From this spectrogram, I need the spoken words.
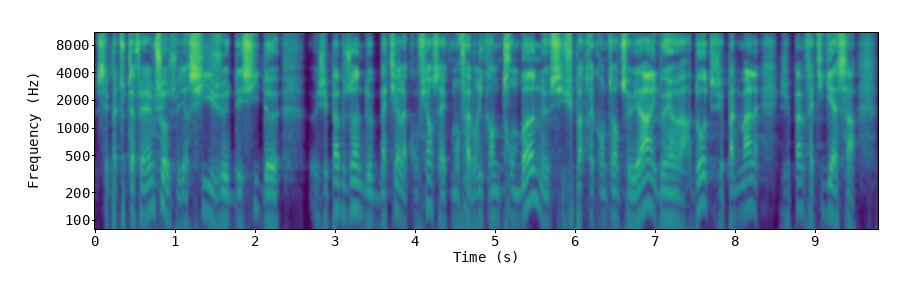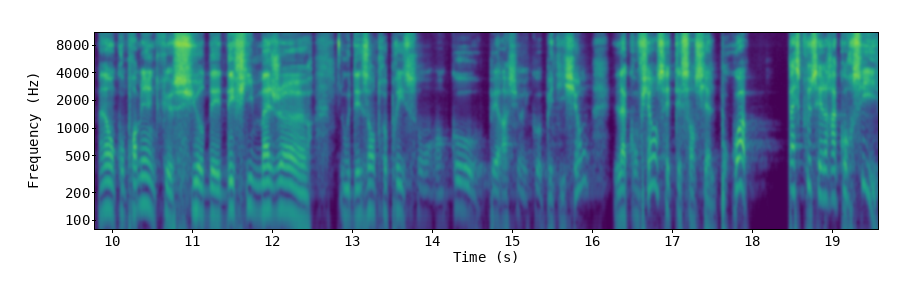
c'est pas tout à fait la même chose. Je veux dire, si je décide, euh, j'ai pas besoin de bâtir la confiance avec mon fabricant de trombone. Si je suis pas très content de celui-là, il doit y en avoir d'autres. J'ai pas de mal, je vais pas me fatiguer à ça. Maintenant, on comprend bien que sur des défis majeurs où des entreprises sont en coopération et coopétition, la confiance est essentielle. Pourquoi? Parce que c'est le raccourci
